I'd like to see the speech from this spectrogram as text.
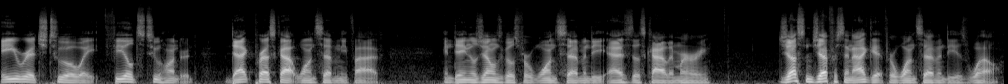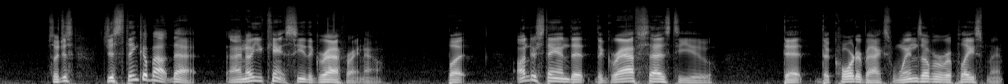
A Rich 208. Fields 200. Dak Prescott 175. And Daniel Jones goes for 170, as does Kyler Murray. Justin Jefferson I get for 170 as well. So just just think about that. I know you can't see the graph right now, but understand that the graph says to you that the quarterback's wins over replacement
